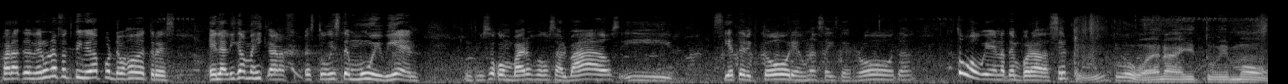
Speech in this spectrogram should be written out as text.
para tener una efectividad por debajo de tres, en la Liga Mexicana estuviste muy bien, incluso con varios juegos salvados y siete victorias, unas seis derrotas. Estuvo bien la temporada, ¿cierto? Sí, estuvo buena. Ahí estuvimos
